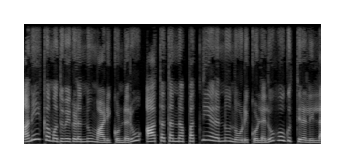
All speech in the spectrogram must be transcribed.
ಅನೇಕ ಮದುವೆಗಳನ್ನು ಮಾಡಿಕೊಂಡರೂ ಆತ ತನ್ನ ಪತ್ನಿಯರನ್ನು ನೋಡಿಕೊಳ್ಳಲು ಹೋಗುತ್ತಿರಲಿಲ್ಲ.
